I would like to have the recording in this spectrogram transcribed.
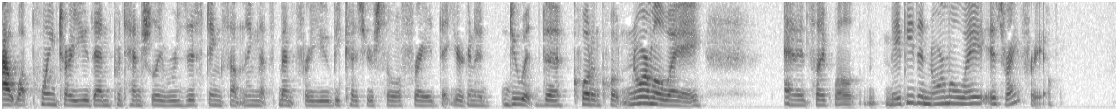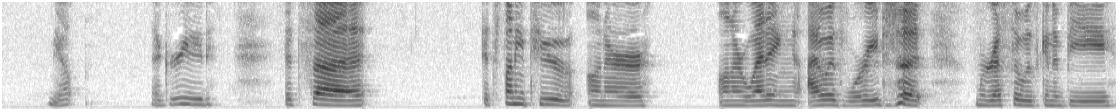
at what point are you then potentially resisting something that's meant for you because you're so afraid that you're going to do it the quote unquote normal way and it's like, well, maybe the normal way is right for you. Yep. Agreed. It's uh it's funny too on our on our wedding, I was worried that Marissa was going to be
